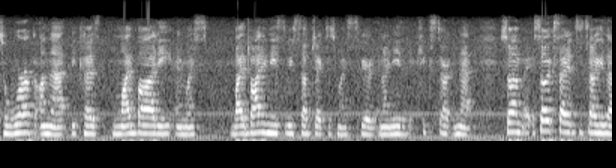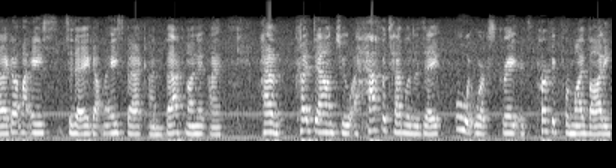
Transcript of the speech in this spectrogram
to work on that because my body and my my body needs to be subject to my spirit, and I needed a kickstart in that. So I'm so excited to tell you that I got my ACE today. Got my ACE back. I'm back on it. I have cut down to a half a tablet a day. Oh, it works great. It's perfect for my body.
